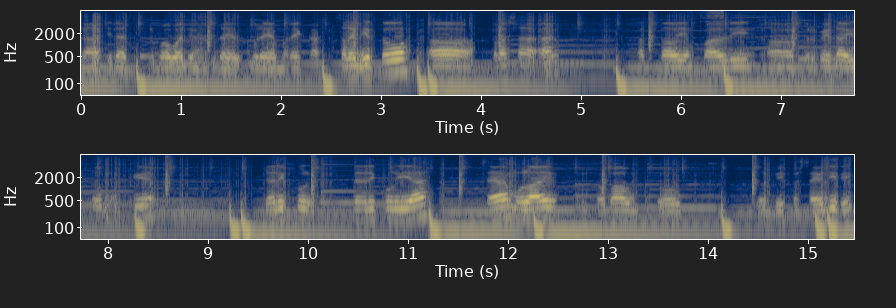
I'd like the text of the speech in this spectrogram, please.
Dan tidak terbawa dengan budaya budaya mereka. Selain itu uh, perasaan atau yang paling uh, berbeda itu mungkin dari kul dari kuliah saya mulai mencoba untuk lebih percaya diri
